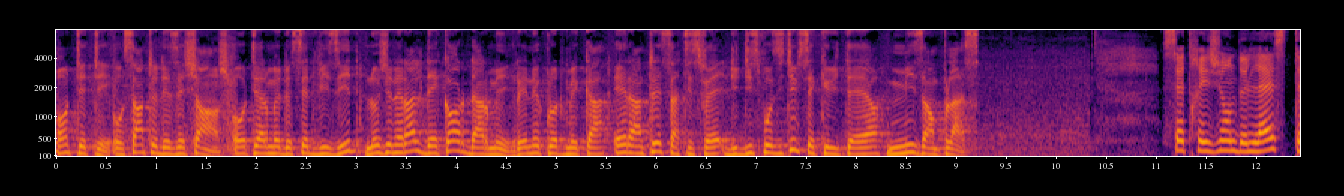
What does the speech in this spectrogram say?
ont été au centre des échanges. Au terme de cette visite, le général des corps d'armée, René Claude Meka, est rentré satisfait du dispositif sécuritaire mis en place. Cette région de l'Est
